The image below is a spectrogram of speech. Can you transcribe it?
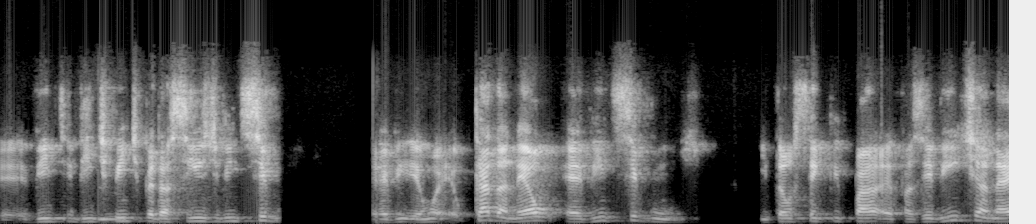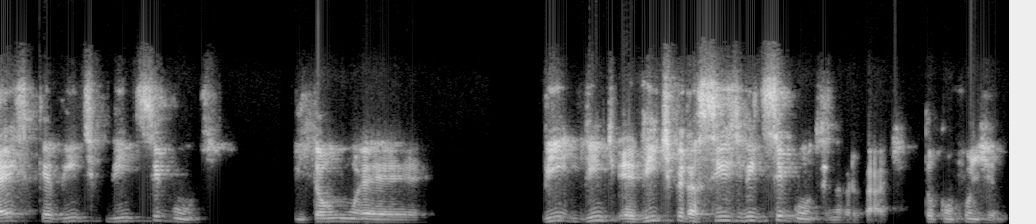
20, 20, 20 pedacinhos de 20 segundos. É, é, cada anel é 20 segundos. Então, você tem que é, fazer 20 anéis, que é 20, 20 segundos. Então, é 20, é 20 pedacinhos de 20 segundos, na verdade. Estou confundindo.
